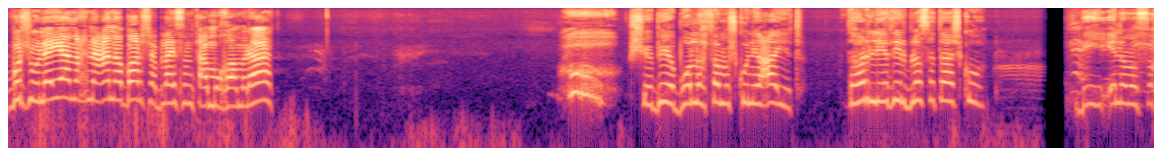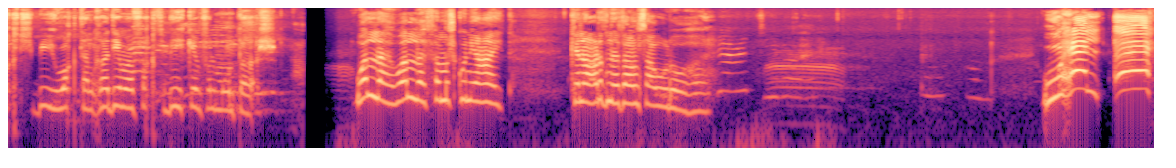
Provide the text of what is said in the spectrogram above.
برجولية نحن عنا برشا بلايص نتاع مغامرات. شباب والله ثم شكون يعيط. ظهر لي هذه البلاصة تاع شكون؟ بيه أنا ما فقتش بيه وقت الغد ما فقت بيه كان في المونتاج. والله والله ثم شكون يعيط. كان عرضنا تا نصوروها. وحل! آه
